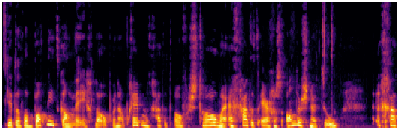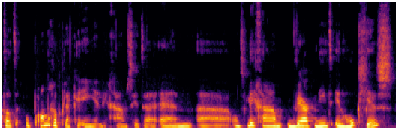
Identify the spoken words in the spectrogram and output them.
dat dat bad niet kan leeglopen. Nou, op een gegeven moment gaat het overstromen. En gaat het ergens anders naartoe. Gaat dat op andere plekken in je lichaam zitten. En uh, ons lichaam werkt niet in hokjes.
